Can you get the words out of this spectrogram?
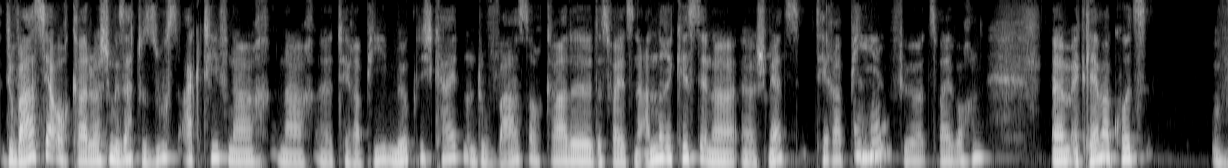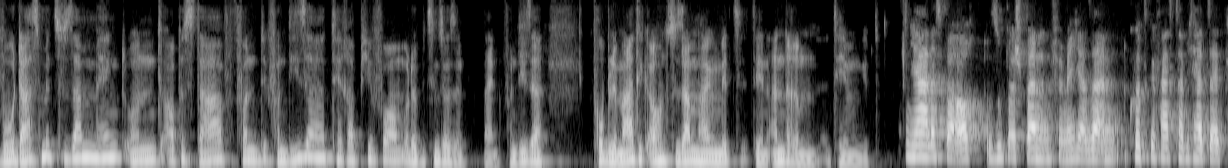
du warst ja auch gerade, du hast schon gesagt, du suchst aktiv nach, nach äh, Therapiemöglichkeiten und du warst auch gerade, das war jetzt eine andere Kiste in einer äh, Schmerztherapie mhm. für zwei Wochen. Ähm, erklär mal kurz, wo das mit zusammenhängt und ob es da von, von dieser Therapieform oder beziehungsweise, nein, von dieser Problematik auch einen Zusammenhang mit den anderen Themen gibt. Ja, das war auch super spannend für mich. Also an, kurz gefasst habe ich halt seit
